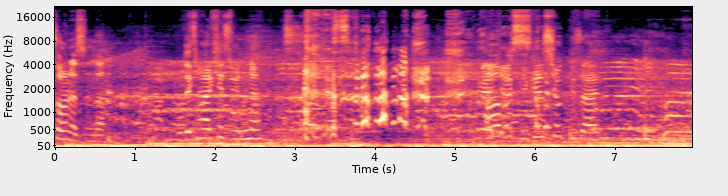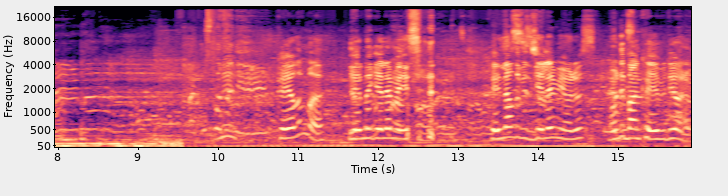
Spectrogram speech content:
sonrasında. Buradaki herkes ünlü. Aa bak yukarısı çok güzel. Ne? Kayalım mı? Yarına gelemeyiz. Pelin abla biz gelemiyoruz. Orada ben kayabiliyorum.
